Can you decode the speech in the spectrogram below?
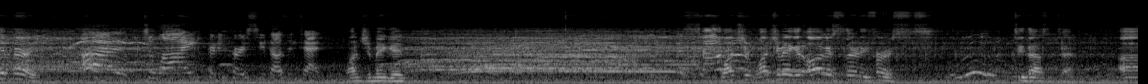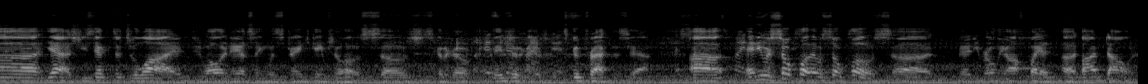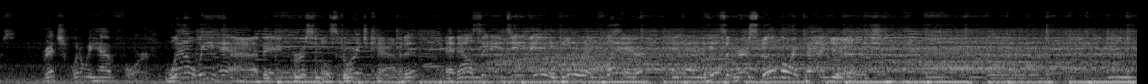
get married? Uh, July 31st, 2010. Why don't you make it? Why don't you, why don't you make it August 31st, 2010? Uh, yeah, she's next to July. Do all her dancing with strange game show hosts. So she's gonna go. It's game good show, practice. It's good practice, yeah. Uh, and you were so close. That was so close. Uh, and you were only off by a, uh, five dollars. Rich, what do we have for? Well, we have a personal storage cabinet, an LCD TV with Blu-ray player, and her snowboard package.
